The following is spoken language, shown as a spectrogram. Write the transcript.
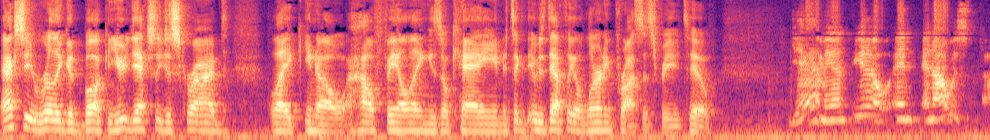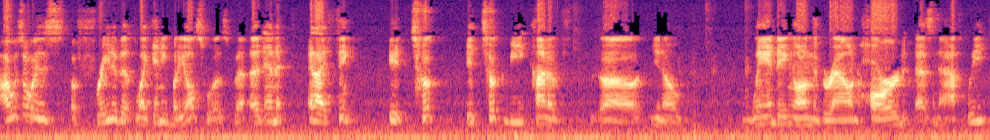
actually a really good book. And you actually described like you know how failing is okay. And it's a, it was definitely a learning process for you too. Yeah, man. You know, and and I was I was always afraid of it like anybody else was, but and and, and I think it took it took me kind of uh, you know landing on the ground hard as an athlete.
